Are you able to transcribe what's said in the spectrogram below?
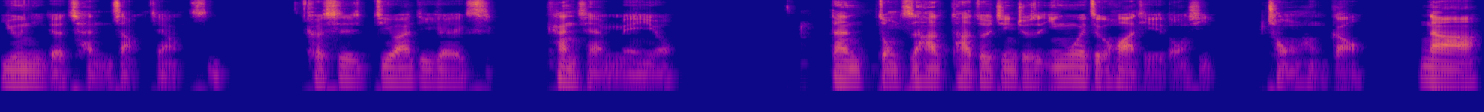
Uni 的成长这样子。可是 DYDX 看起来没有，但总之他他最近就是因为这个话题的东西冲很高，那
